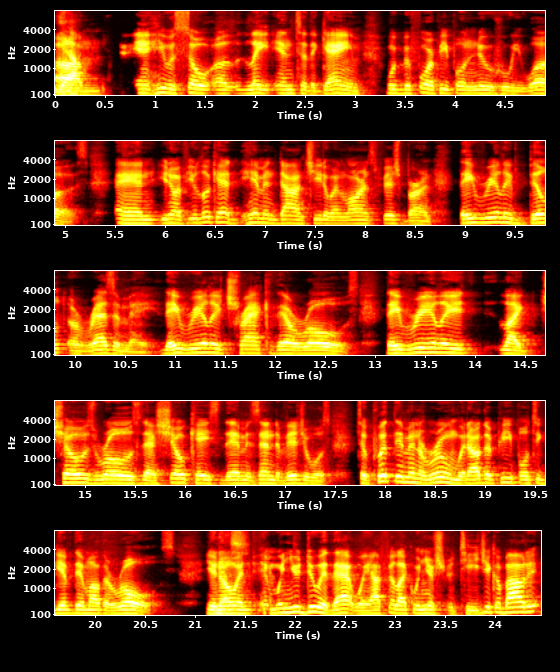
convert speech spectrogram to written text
Yeah. Um, and he was so uh, late into the game before people knew who he was. And you know, if you look at him and Don Cheadle and Laurence Fishburne, they really built a resume. They really track their roles. They really like chose roles that showcase them as individuals to put them in a room with other people to give them other roles you know and, and when you do it that way i feel like when you're strategic about it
